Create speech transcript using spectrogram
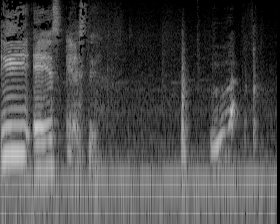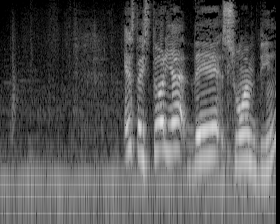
y es este. Esta historia de Swamp Thing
